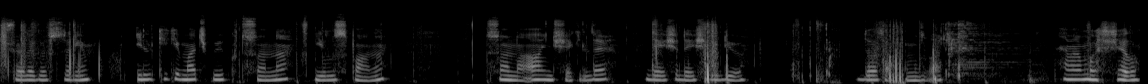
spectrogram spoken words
Şöyle göstereyim. İlk iki maç büyük kutu sonra yıldız puanı. Sonra aynı şekilde değişe değişe gidiyor. 4 hakkımız var. Hemen başlayalım.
